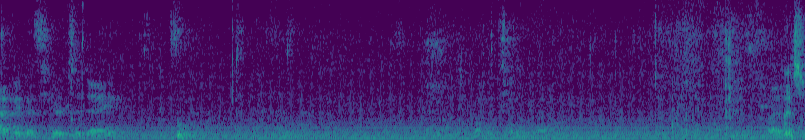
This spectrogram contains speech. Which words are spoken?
having us here today. This.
